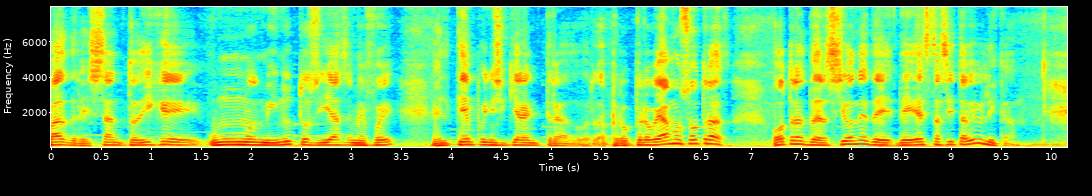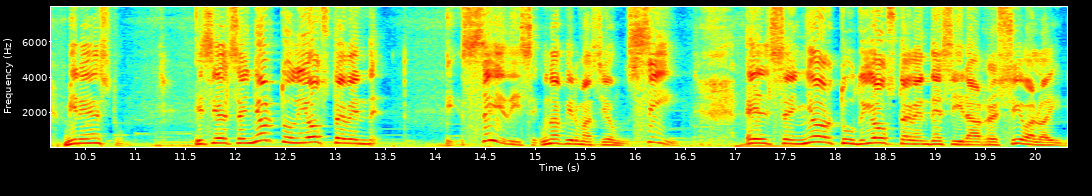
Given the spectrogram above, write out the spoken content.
Padre Santo, dije unos minutos y ya se me fue el tiempo y ni siquiera ha entrado, ¿verdad? Pero, pero veamos otras, otras versiones de, de esta cita bíblica. Mire esto. Y si el Señor tu Dios te vende... Sí, dice, una afirmación. Sí, el Señor tu Dios te bendecirá. Recíbalo ahí.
